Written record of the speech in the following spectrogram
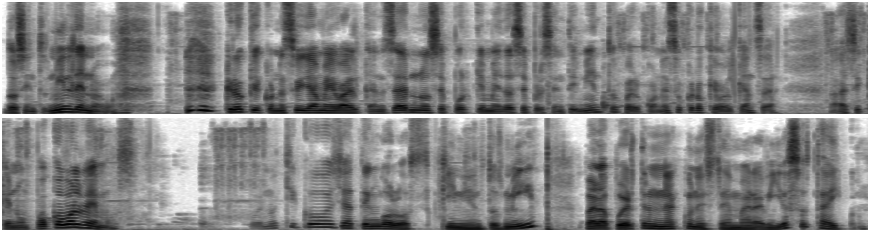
200 mil de nuevo. creo que con eso ya me va a alcanzar. No sé por qué me da ese presentimiento. Pero con eso creo que va a alcanzar. Así que en un poco volvemos. Bueno chicos, ya tengo los 500 mil para poder terminar con este maravilloso Taikon.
